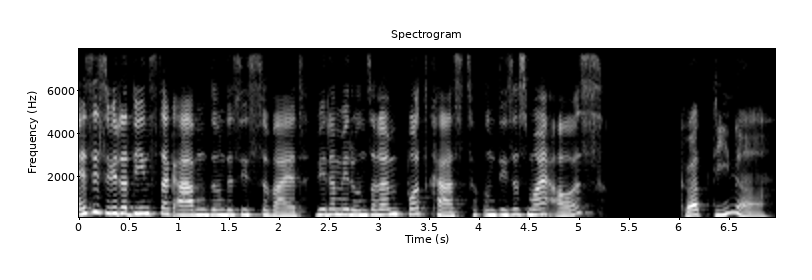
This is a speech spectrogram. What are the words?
Es ist wieder Dienstagabend und es ist soweit. Wieder mit unserem Podcast. Und dieses Mal aus. Cortina.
